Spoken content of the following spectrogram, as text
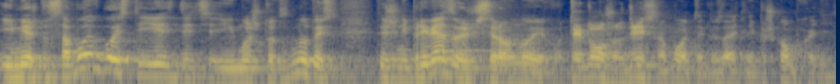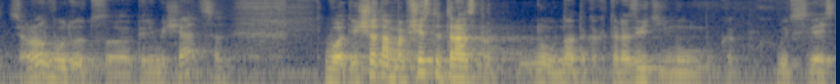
и между собой в гости ездить, и может кто-то, ну то есть ты же не привязываешь все равно их. Вот ты должен здесь работать, обязательно пешком ходить. Все равно будут э, перемещаться. Вот, еще там общественный транспорт, ну, надо как-то развить ему как- какую-то связь.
